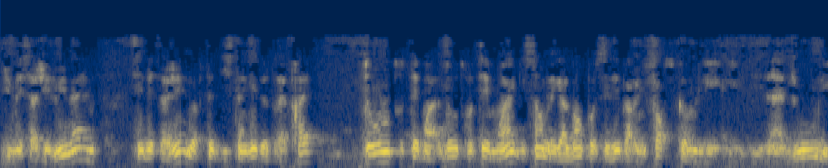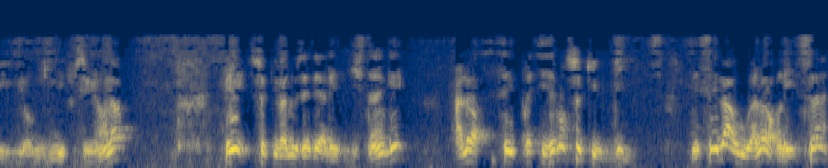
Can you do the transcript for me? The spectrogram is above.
du messager lui-même. Ces messagers doivent être distingués de très près d'autres témoins, qui semblent également possédés par une force comme les, hindous, les yogis et tous ces gens-là. Et ce qui va nous aider à les distinguer, alors c'est précisément ce qu'ils disent. Mais c'est là où alors les saints,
